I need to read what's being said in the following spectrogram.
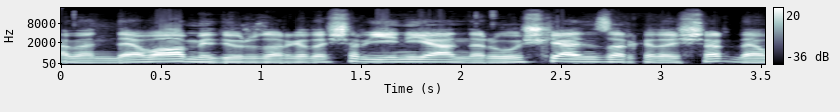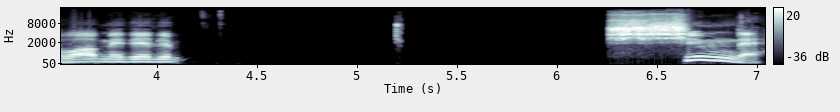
Hemen devam ediyoruz arkadaşlar. Yeni gelenlere hoş geldiniz arkadaşlar. Devam edelim. Şimdi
